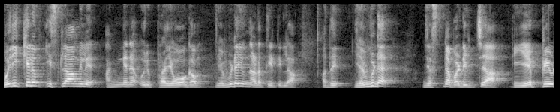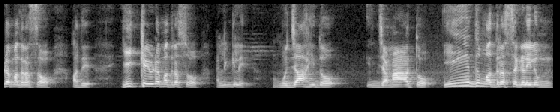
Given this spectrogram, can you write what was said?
ഒരിക്കലും ഇസ്ലാമിൽ അങ്ങനെ ഒരു പ്രയോഗം എവിടെയും നടത്തിയിട്ടില്ല. അത് എവിടെ ജസ്ന പഠിച്ച നീ എ പിയുടെ മദ്രസോ അത് ഇ കെയുടെ മദ്രസോ അല്ലെങ്കിൽ മുജാഹിദോ ജമാഅത്തോ ഏത് മദ്രസകളിലും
